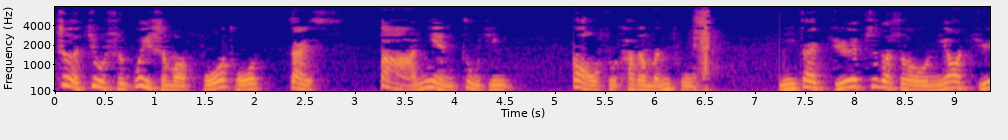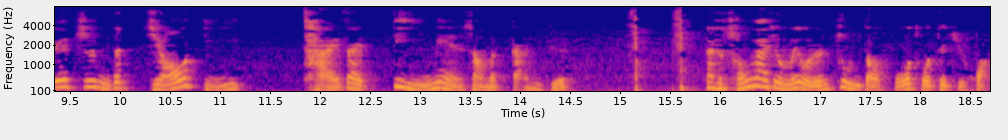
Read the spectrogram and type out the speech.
这就是为什么佛陀在大念住经告诉他的门徒：你在觉知的时候，你要觉知你的脚底踩在地面上的感觉。但是从来就没有人注意到佛陀这句话，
